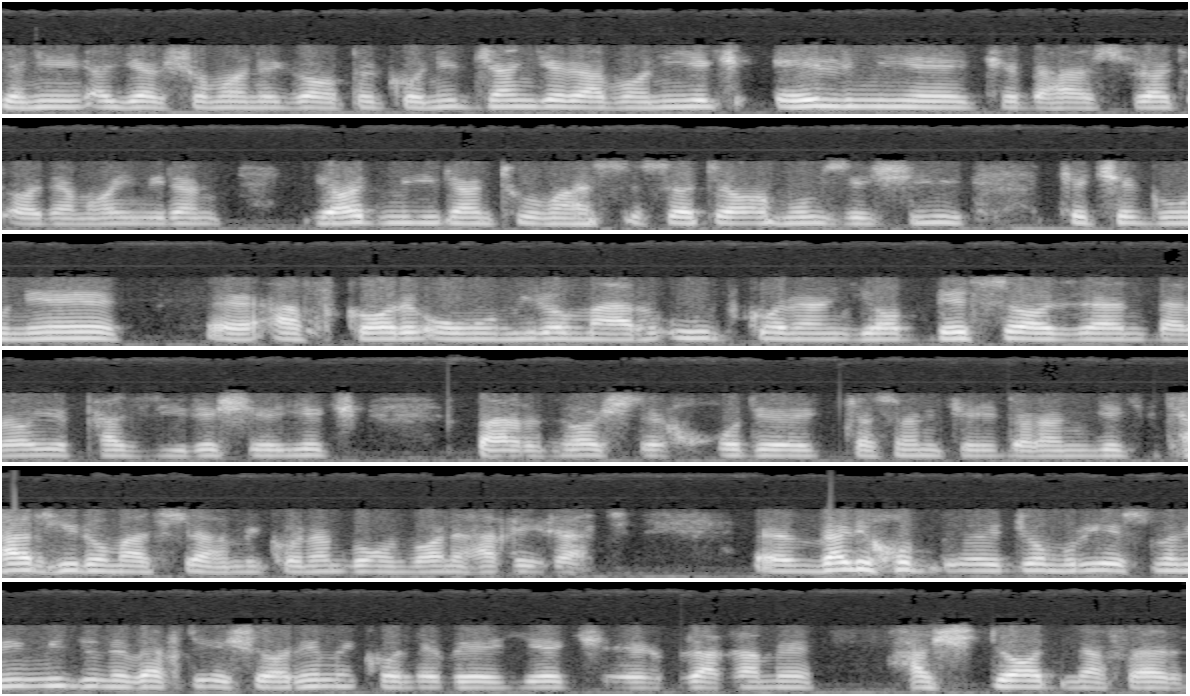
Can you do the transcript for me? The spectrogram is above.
یعنی اگر شما نگاه بکنید جنگ روانی یک علمیه که به هر صورت آدمهایی میرن یاد می‌گیرن تو مؤسسات آموزشی که چگونه افکار عمومی رو مرعوب کنن یا بسازن برای پذیرش یک برداشت خود کسانی که دارن یک طرحی رو مطرح می‌کنن به عنوان حقیقت. ولی خب جمهوری اسلامی می‌دونه وقتی اشاره می‌کنه به یک رقم هشتاد نفر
